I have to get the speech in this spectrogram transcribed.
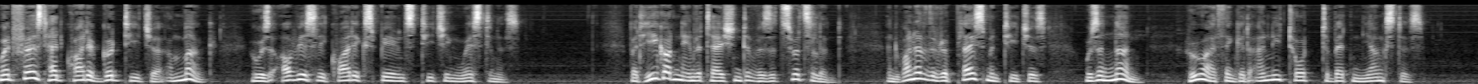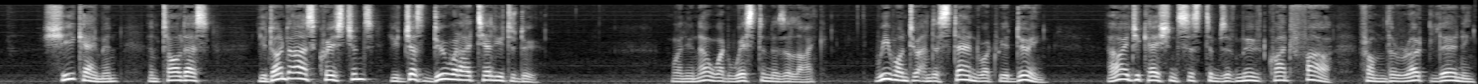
We had first had quite a good teacher, a monk, who was obviously quite experienced teaching Westerners. But he got an invitation to visit Switzerland, and one of the replacement teachers was a nun who, I think, had only taught Tibetan youngsters. She came in and told us you don't ask questions, you just do what I tell you to do. Well, you know what Westerners are like. We want to understand what we're doing. Our education systems have moved quite far from the rote learning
